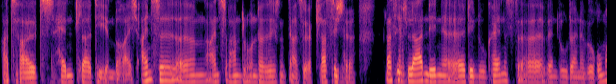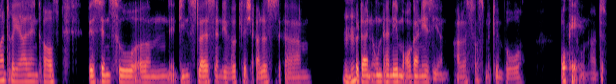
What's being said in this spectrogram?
hat halt Händler, die im Bereich Einzel, ähm, Einzelhandel unter sich sind, also der klassische, klassische Laden, den, äh, den du kennst, äh, wenn du deine Büromaterialien kaufst, bis hin zu ähm, Dienstleistern, die wirklich alles ähm, mhm. für dein Unternehmen organisieren. Alles, was mit dem Büro okay. tun hat.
